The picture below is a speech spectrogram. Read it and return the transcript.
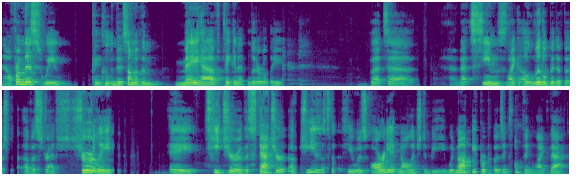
Now, from this, we conclude that some of them may have taken it literally, but uh, that seems like a little bit of a, of a stretch. Surely a teacher the stature of Jesus that he was already acknowledged to be would not be proposing something like that,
